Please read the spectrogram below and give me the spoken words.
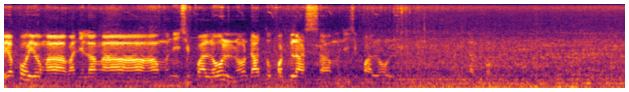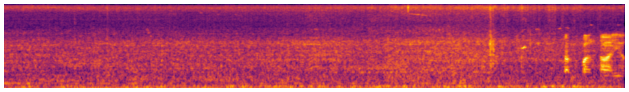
yan po yung ah, kanilang ah, municipal hall, no? Dato Paglas sa municipal hall. Yan po. Takpan tayo.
